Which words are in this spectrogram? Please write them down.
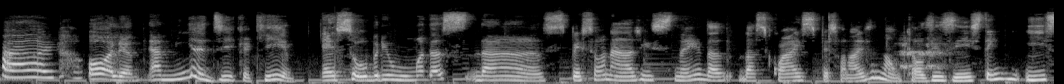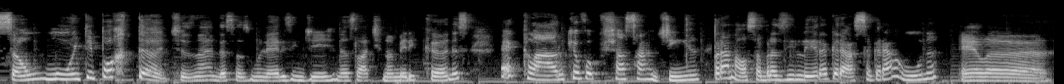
Ai, olha, a minha dica aqui é sobre uma das, das personagens, né? Da, das quais personagens não, porque elas existem e são muito importantes, né? Dessas mulheres indígenas latino-americanas. É claro que eu vou puxar sardinha para nossa brasileira Graça Graúna, ela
